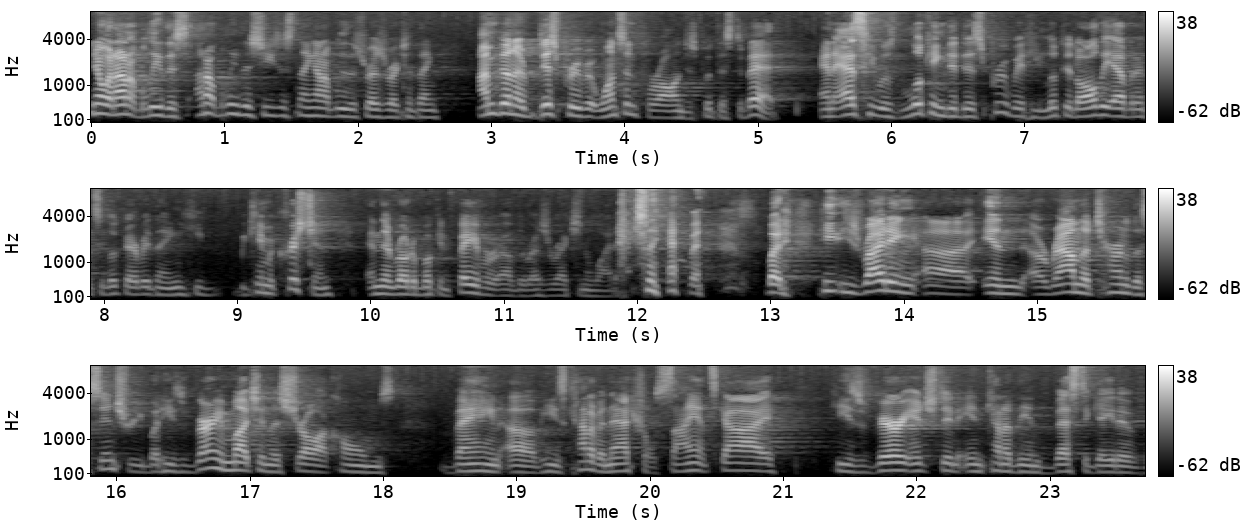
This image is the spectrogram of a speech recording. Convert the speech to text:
you know what? I don't believe this. I don't believe this Jesus thing. I don't believe this resurrection thing. I'm going to disprove it once and for all and just put this to bed. And as he was looking to disprove it, he looked at all the evidence, he looked at everything, he became a Christian, and then wrote a book in favor of the resurrection and why it actually happened. But he, he's writing uh, in around the turn of the century, but he's very much in the Sherlock Holmes vein of he's kind of a natural science guy. He's very interested in kind of the investigative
